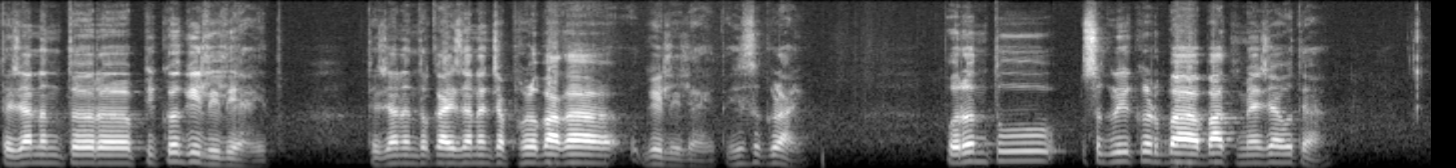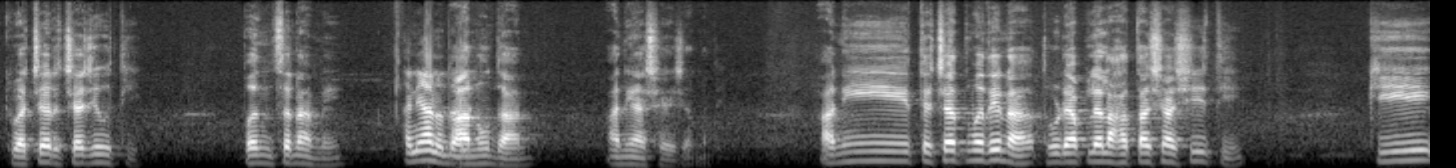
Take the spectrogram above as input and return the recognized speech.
त्याच्यानंतर पिकं गेलेली आहेत. त्याच्यानंतर काही जणांच्या फळबागा गेलेल्या आहेत. हे सगळं आहे. परंतु सगळीकडे बा बातम्या ज्या होत्या किंवा चर्चा जी होती पंचनामे आणि अनुदान. अनुदान आणि अशा ह्याच्यामध्ये. आणि त्याच्यात मध्ये ना थोडी आपल्याला हताशा अशी येते की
